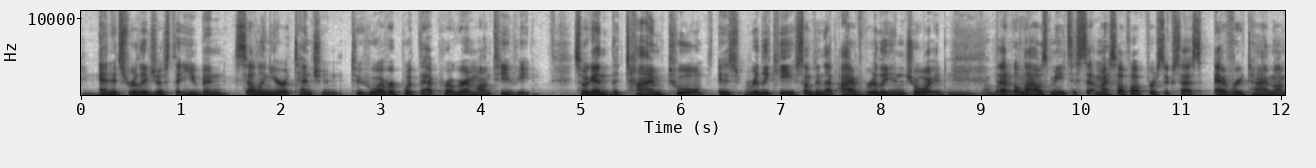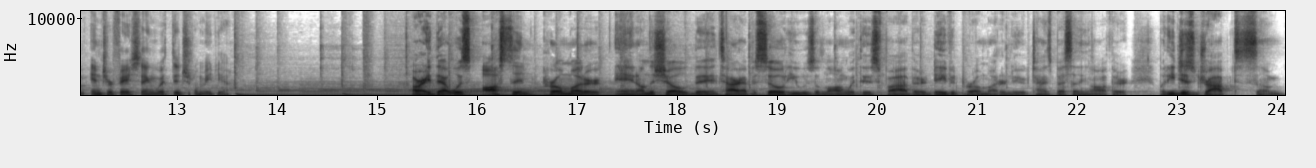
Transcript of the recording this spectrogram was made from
hmm. and it's really just that you've been selling your attention to whoever put that program on TV. So again, the time tool is really key, something that I've really enjoyed hmm, that allows me to set myself up for success every time I'm interfacing with digital media. All right, that was Austin Perlmutter. And on the show, the entire episode, he was along with his father, David Perlmutter, New York Times bestselling author. But he just dropped some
